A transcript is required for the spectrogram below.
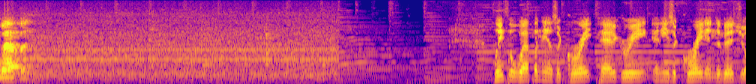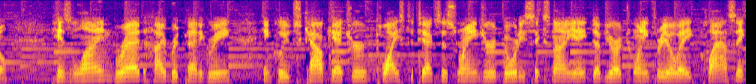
Weapon. Lethal Weapon has a great pedigree and he's a great individual. His line bred hybrid pedigree includes Cowcatcher, twice to Texas Ranger, Doherty 698, WR 2308 Classic,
